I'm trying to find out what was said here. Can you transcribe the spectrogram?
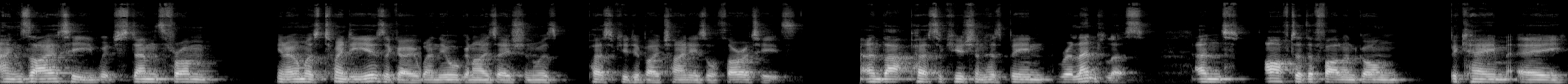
anxiety, which stems from, you know, almost 20 years ago when the organization was persecuted by Chinese authorities. And that persecution has been relentless. And after the Falun Gong became a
